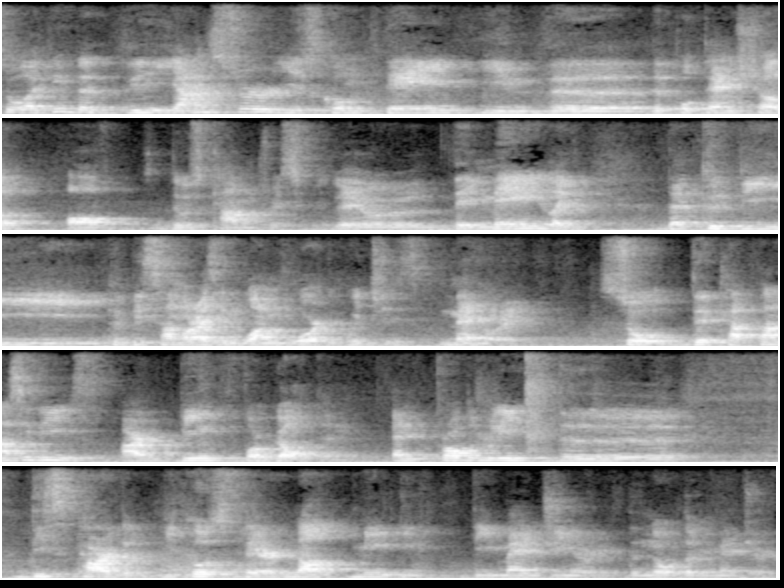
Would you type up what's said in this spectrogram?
so I think that the answer is contained in the, the potential of those countries. They may like that could be could be summarized in one word, which is memory. So the capacities are being forgotten and probably the discarded because they're not meeting the imaginary, the northern imaginary.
